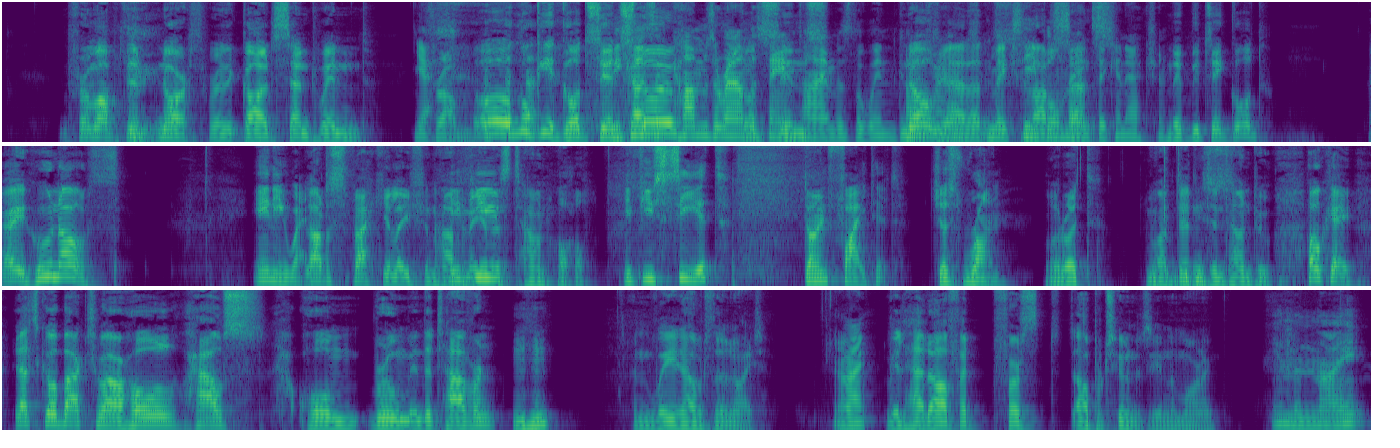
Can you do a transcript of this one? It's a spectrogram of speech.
From up the north, where the gods sent wind Yes. from. Oh look here, God sends because snow. it comes around the same sends- time as the wind. Comes No, around. yeah, that makes a lot people of make sense. the connection. Maybe it's a god. Hey, who knows? Anyway, A lot of speculation happening you- in this town hall. if you see it, don't fight it. Just run. All right. We I didn't intend to. Okay, let's go back to our whole house, home room in the tavern Mhm. and wait out the night. All right. We'll head off at first opportunity in the morning. In the night,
